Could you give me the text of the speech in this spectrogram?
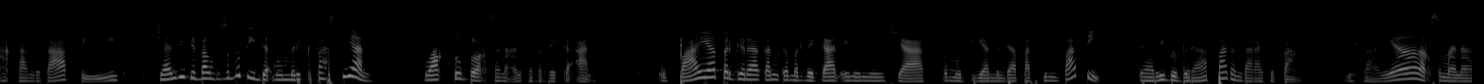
Akan tetapi, janji Jepang tersebut tidak memberi kepastian waktu pelaksanaan kemerdekaan. Upaya pergerakan kemerdekaan Indonesia kemudian mendapat simpati dari beberapa tentara Jepang. Misalnya Laksamana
